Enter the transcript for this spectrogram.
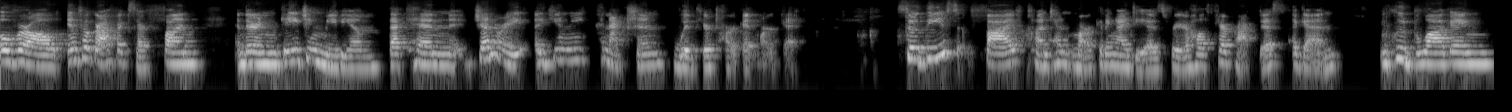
Overall, infographics are fun and they're an engaging medium that can generate a unique connection with your target market. So, these five content marketing ideas for your healthcare practice, again, include blogging,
